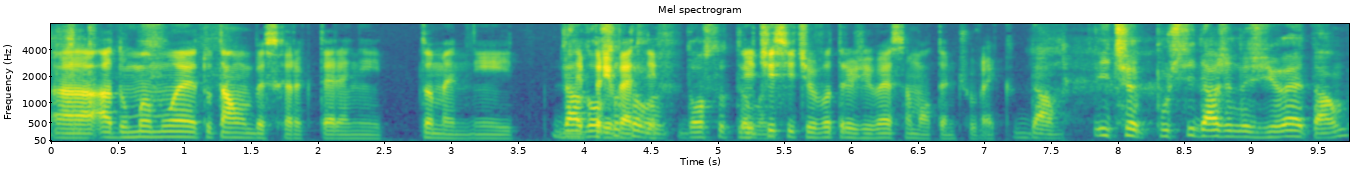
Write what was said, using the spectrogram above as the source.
А, а дома му е тотално безхарактерен и тъмен и Да, доста тъмен. неприветлив. Доста тъмен. Личи си, че вътре живее самотен човек. Да. И че почти даже не живее там,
